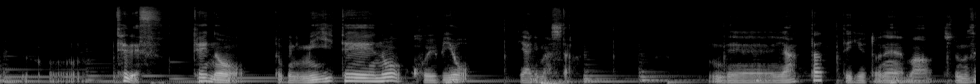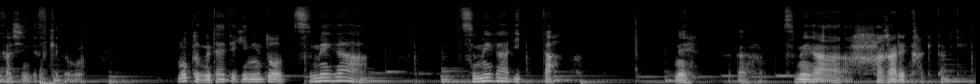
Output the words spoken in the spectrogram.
うん手です。手の、特に右手の小指をやりました。で、やったっていうとね、まあ、ちょっと難しいんですけど、もっと具体的に言うと、爪が、爪がいった。ね。うん爪が剥がれかけたみたいな。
